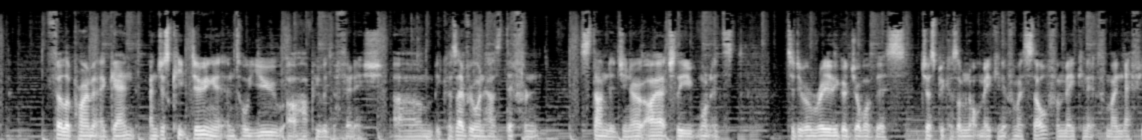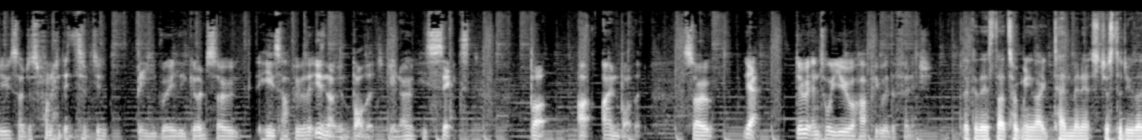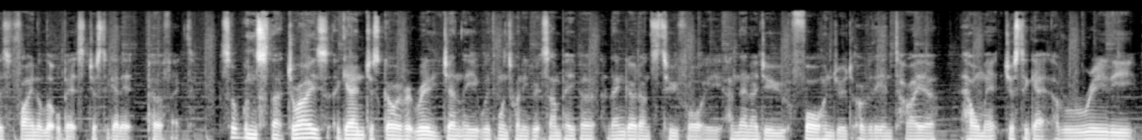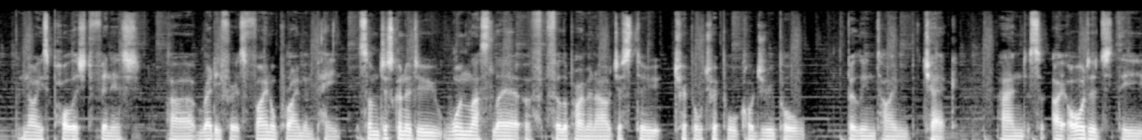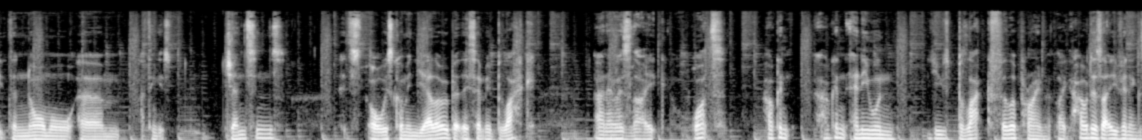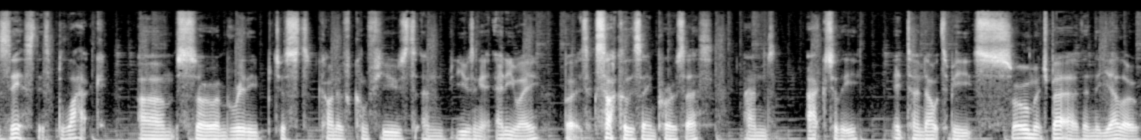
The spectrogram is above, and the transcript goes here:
filler prime it again and just keep doing it until you are happy with the finish. Um, because everyone has different standards you know. I actually wanted to do a really good job of this just because I'm not making it for myself. I'm making it for my nephew so I just wanted it to be really good. So he's happy with it. He's not even bothered you know. He's six but I, I'm bothered. So yeah do it until you are happy with the finish Look at this, that took me like 10 minutes just to do those final little bits just to get it perfect. So once that dries, again, just go over it really gently with 120 grit sandpaper, then go down to 240, and then I do 400 over the entire helmet just to get a really nice polished finish uh, ready for its final prime and paint. So I'm just going to do one last layer of filler primer now just to triple, triple, quadruple, billion time check and so I ordered the the normal. Um, I think it's Jensen's. It's always come in yellow, but they sent me black, and I was like, "What? How can how can anyone use black filler primer? Like, how does that even exist? It's black." Um, so I'm really just kind of confused and using it anyway, but it's exactly the same process. And actually, it turned out to be so much better than the yellow.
